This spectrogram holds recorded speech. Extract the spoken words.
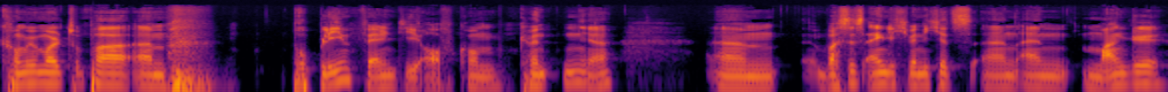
kommen wir mal zu ein paar ähm, Problemfällen, die aufkommen könnten. Ja? Ähm, was ist eigentlich, wenn ich jetzt einen Mangel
